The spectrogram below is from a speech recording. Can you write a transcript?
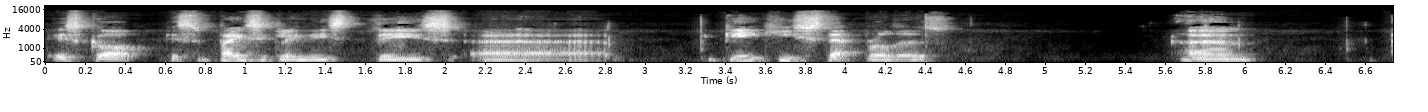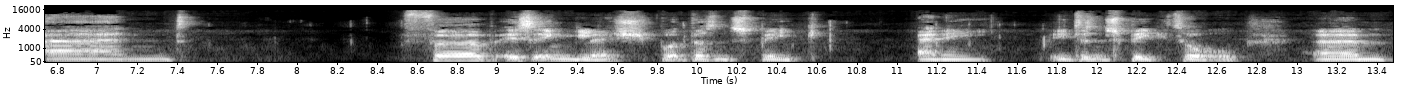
it's got it's basically these these uh, geeky stepbrothers, um, and Ferb is English but doesn't speak any. He doesn't speak at all. Um,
